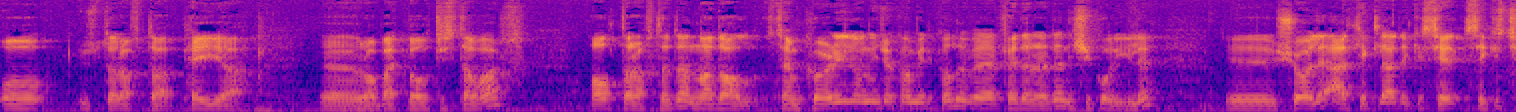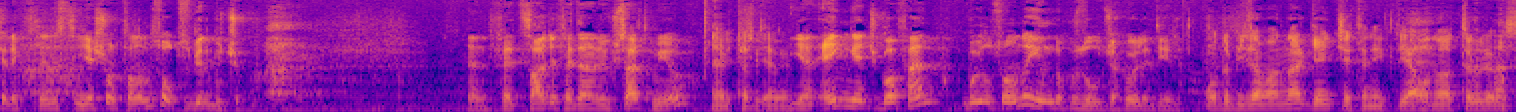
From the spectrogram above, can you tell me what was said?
o üst tarafta Peya, e, Robert Bautista var. Alt tarafta da Nadal, Sam Curry ile oynayacak Amerikalı ve Federer'den Nishikori ile. E, şöyle erkeklerdeki 8 çeyrek finalistin yaş ortalaması 31,5. Yani Fe- sadece Federer yükseltmiyor. Evet tabii tabii. Yani en genç Goffin bu yıl sonunda 29 olacak öyle diyelim. O da bir zamanlar genç yetenekti ya onu hatırlıyoruz.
